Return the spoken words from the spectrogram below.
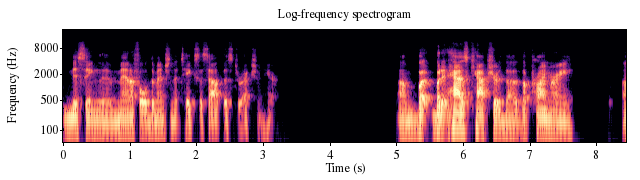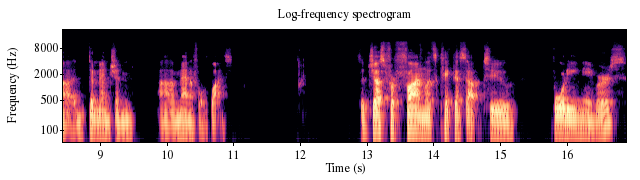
missing the manifold dimension that takes us out this direction here. Um, but but it has captured the the primary dimension uh, manifold wise. So just for fun, let's kick this up to 40 neighbors.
